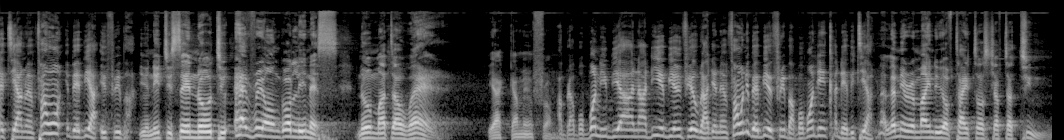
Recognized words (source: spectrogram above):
atia no ɛmfa ho baabi a ɛfiri ba. You need to say no to every ungodliness, no matter where they are coming from. biara na adeɛ bi ɛmfi awurade no ɛmfa ho ne baabi a ɛfiri ba. Bɔ mmɔden ka daabi tia Now, let me remind you of Titus chapter 2, no mema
